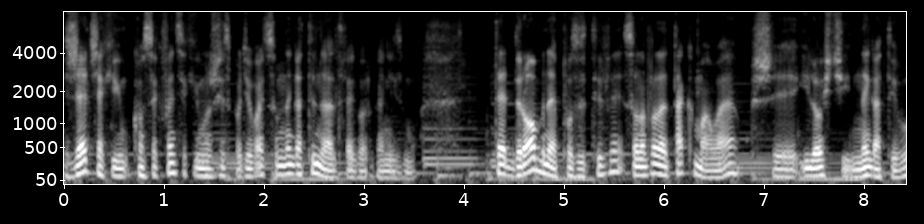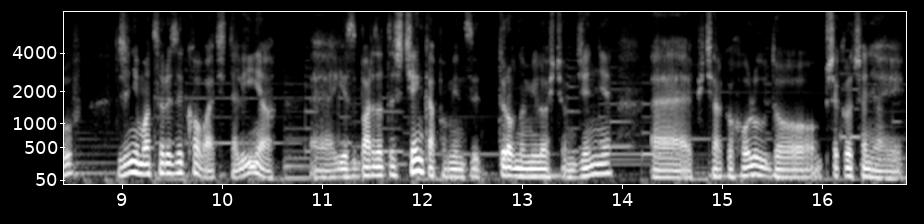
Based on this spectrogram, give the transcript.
rzecz, jakich, konsekwencje, jakich możesz się spodziewać, są negatywne dla Twojego organizmu. Te drobne pozytywy są naprawdę tak małe przy ilości negatywów, że nie ma co ryzykować. Ta linia e, jest bardzo też cienka pomiędzy drobną ilością dziennie e, picia alkoholu do przekroczenia jej,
